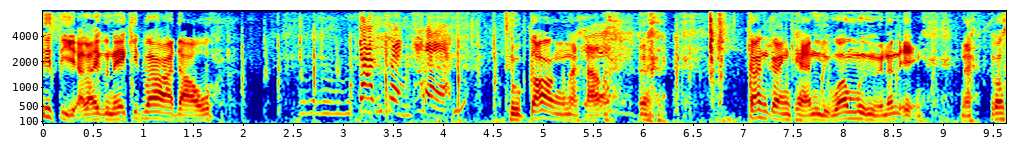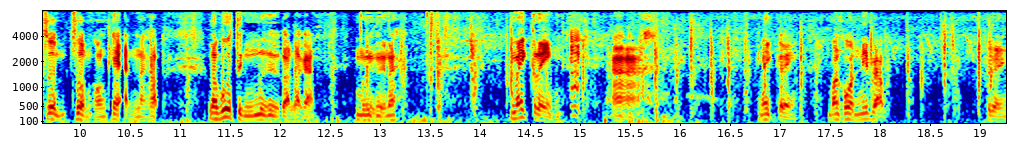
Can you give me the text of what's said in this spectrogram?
ที่สี่อะไรคุณเนคิดว่าเดาอืมการแกว่งแขน ถูกต้องนะครับ การแกว่งแขนหรือว่ามือนั่นเองนะก็ส่วนส่วนของแขนนะครับ เราพูดถึงมือก่อนแล้วกัน มือนะ ไม่เกรงอ่า ไม่เกรงบางคนนี่แบบ เกรง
